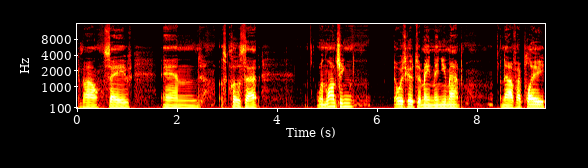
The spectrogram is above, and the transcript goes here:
Compile, save, and let's close that. When launching, always go to main menu map. Now if I play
